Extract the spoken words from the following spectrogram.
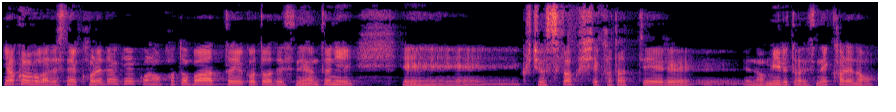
ヤコブがですね、これだけこの言葉ということをですね、本当に、えー、口を酸っぱくして語っているのを見るとですね、彼の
